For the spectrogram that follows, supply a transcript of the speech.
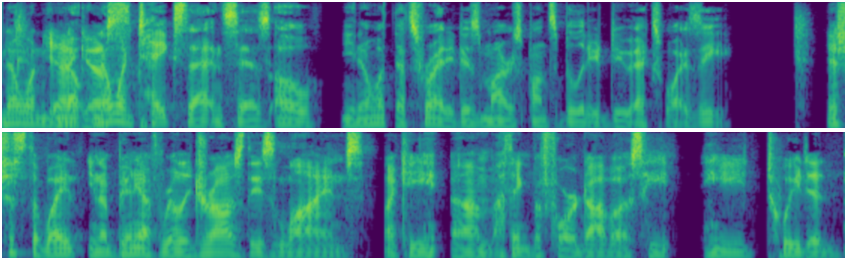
no one, yeah, no, no, one takes that and says, "Oh, you know what? That's right. It is my responsibility to do X, Y, Z." It's just the way you know Benioff really draws these lines. Like he, um, I think before Davos, he he tweeted,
